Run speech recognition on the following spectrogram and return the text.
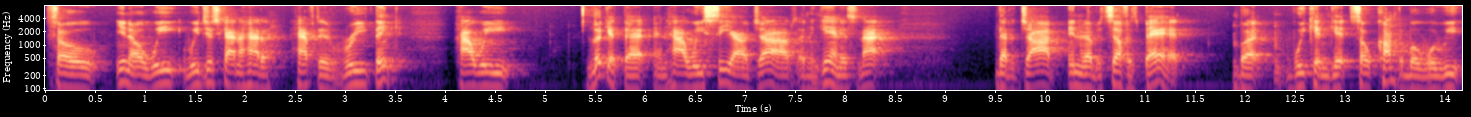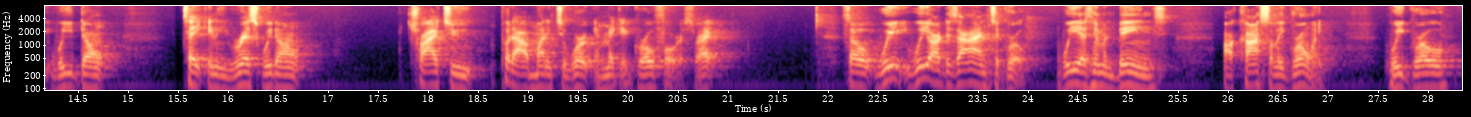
So you know, we we just kind of had to have to rethink how we look at that and how we see our jobs. And again, it's not that a job in and of itself is bad, but we can get so comfortable where we we don't take any risk. We don't try to put our money to work and make it grow for us, right? So we we are designed to grow. We as human beings are constantly growing. We grow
